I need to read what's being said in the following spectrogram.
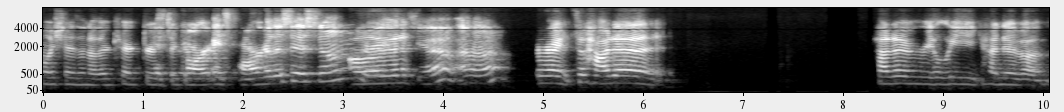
which is another It's characteristic of part, it's part of the system. All of it. Yeah. Uh huh. right so how to how to really kind of um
